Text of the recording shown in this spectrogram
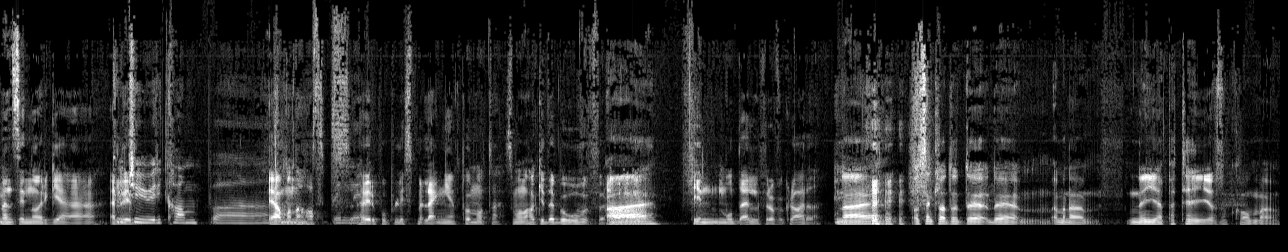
Mens i Norge eller, Kulturkamp og Ja, man har hatt spiller. høyrepopulisme lenge, på en måte. Så man har ikke det behovet å Nej. finne en modell for å forklare det. Nej, och sen klart att det, det jag menar, nya partier som kommer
